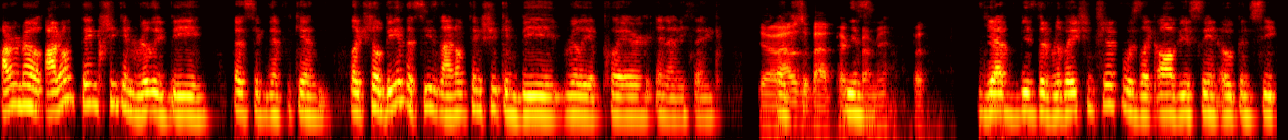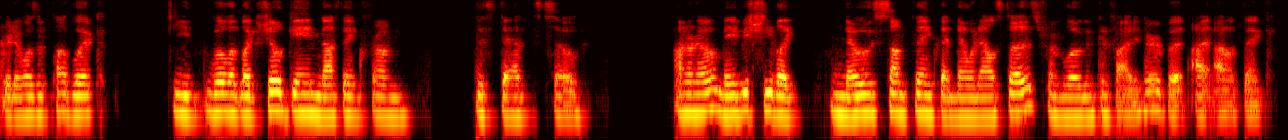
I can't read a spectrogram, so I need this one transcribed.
I don't know. I don't think she can really be a significant. Like she'll be in the season. I don't think she can be really a player in anything. Yeah, Like, that was a bad pick he's- by me. But Yeah, because the relationship was like obviously an open secret. It wasn't public. He will like she'll gain nothing from this death. So I don't know. Maybe she like knows something that no one else does from Logan confiding her, but I, I don't think.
